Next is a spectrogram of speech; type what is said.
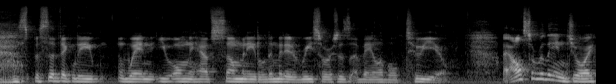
specifically when you only have so many limited resources available to you. I also really enjoy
